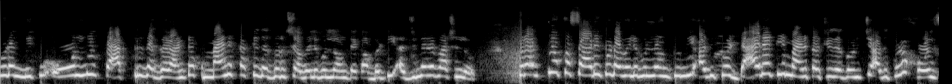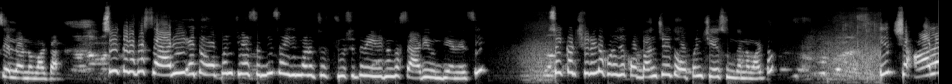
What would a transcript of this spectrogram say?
కూడా మీకు ఓన్లీ ఫ్యాక్టరీ దగ్గర అంటే ఒక మ్యానుఫ్యాక్చరీ దగ్గర నుంచి అవైలబుల్లో ఉంటాయి కాబట్టి అజ్మీర్ భాషలో లో ప్రతి ఒక్క శారీ కూడా అవైలబుల్లో ఉంటుంది. అది కూడా డైరెక్ట్లీ మ్యానుఫాక్చర్ దగ్గర నుంచి అది కూడా హోల్సేల్ అన్నమాట. సో ఇక్కడ ఒక శారీ అయితే ఓపెన్ చేస్తుంది. సో ఇది మనం చూసిన ఏ విధంగా శారీ ఉంది అనేసి. సో ఇక్కడ చూడండి ఒక బంచ్ అయితే ఓపెన్ చేసి ఉంది అనమాట ఇది చాలా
